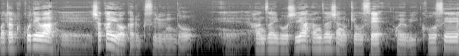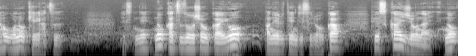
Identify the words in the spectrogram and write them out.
またここでは社会を明るくする運動犯罪防止や犯罪者の強制及び公正保護の啓発ですねの活動紹介をパネル展示するほかフェス会場内の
